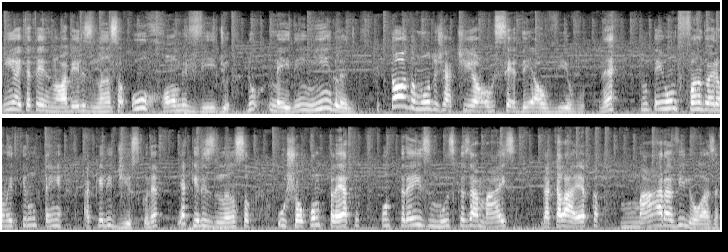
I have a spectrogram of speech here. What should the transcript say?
Em 89 eles lançam o home video do Made in England, que todo mundo já tinha o CD ao vivo, né? Não tem um fã do Iron Maiden que não tenha aquele disco, né? E aqui eles lançam o show completo com três músicas a mais daquela época maravilhosa.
